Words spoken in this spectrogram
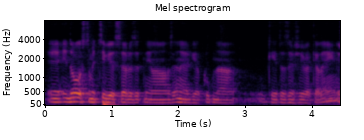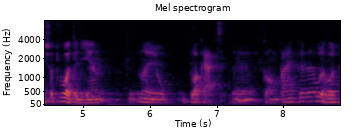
Én dolgoztam egy civil szervezetnél, az Energiaklubnál 2000-es évek elején, és ott volt egy ilyen nagyon jó plakát ö, Mhm. kampány például, ahol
